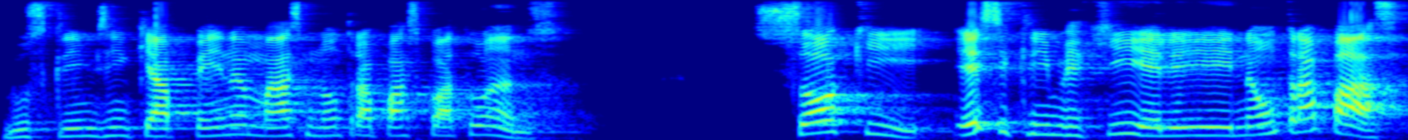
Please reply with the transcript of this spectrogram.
nos crimes em que a pena máxima não ultrapassa 4 anos. Só que esse crime aqui, ele não ultrapassa.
